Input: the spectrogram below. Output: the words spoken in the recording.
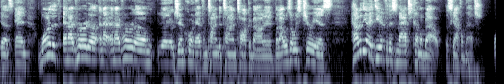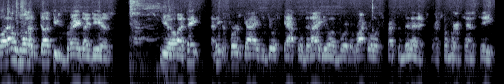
Yes, and one of the and I've heard uh, and I and I've heard um, you know, Jim Cornette from time to time talk about it, but I was always curious. How did the idea for this match come about? The scaffold match. Well, that was one of Dusty's great ideas. You know, I think I think the first guys to do a scaffold that I knew of were the Rock Roll Express and Express somewhere in Tennessee,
